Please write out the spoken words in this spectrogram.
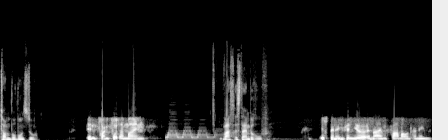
Tom, wo wohnst du? In Frankfurt am Main. Was ist dein Beruf? Ich bin Ingenieur in einem Pharmaunternehmen.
